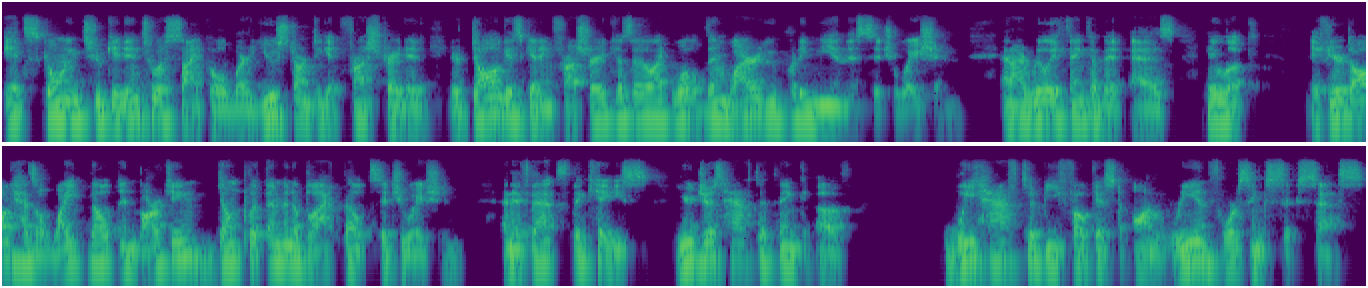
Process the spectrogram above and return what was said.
it's going to get into a cycle where you start to get frustrated. Your dog is getting frustrated because they're like, well, then why are you putting me in this situation? And I really think of it as, hey, look, if your dog has a white belt in barking, don't put them in a black belt situation. And if that's the case, you just have to think of we have to be focused on reinforcing success.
